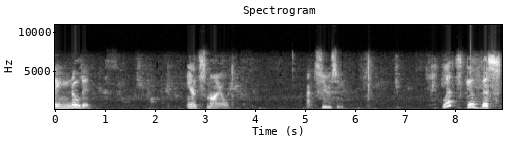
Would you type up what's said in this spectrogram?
They noted and smiled at Susie. Let's give this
